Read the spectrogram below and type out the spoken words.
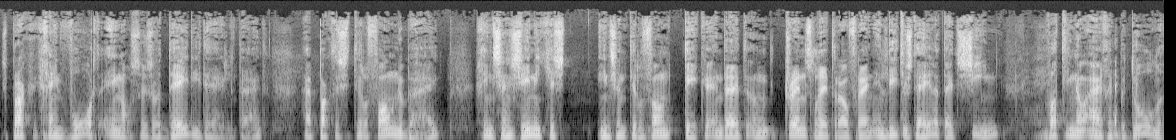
sprak ik geen woord Engels. Dus wat deed hij de hele tijd? Hij pakte zijn telefoon erbij, ging zijn zinnetjes in zijn telefoon tikken en deed een translator overheen en liet dus de hele tijd zien wat hij nou eigenlijk bedoelde.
